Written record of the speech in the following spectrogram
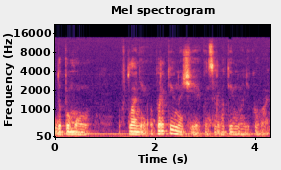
допомогу в плані оперативного чи консервативного лікування.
